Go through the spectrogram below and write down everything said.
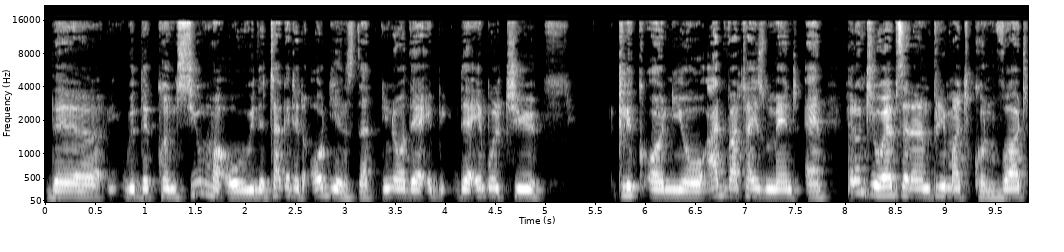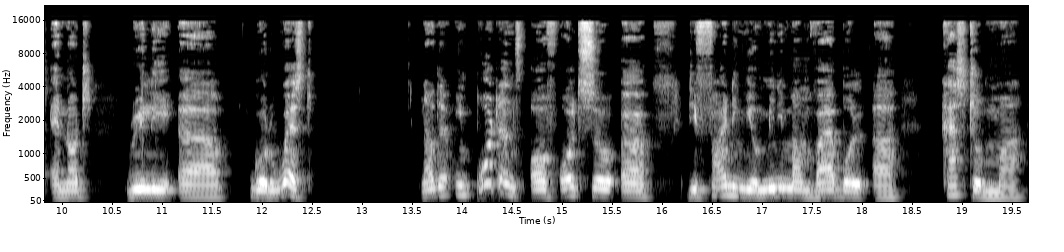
the with the consumer or with the targeted audience that you know they're they're able to click on your advertisement and head onto your website and pretty much convert and not really uh, go to waste. Now, the importance of also uh, defining your minimum viable uh, customer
